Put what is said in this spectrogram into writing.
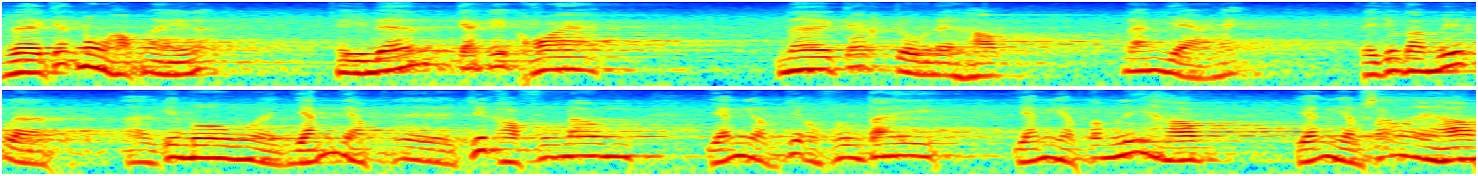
về các môn học này đó thì đến các cái khoa nơi các trường đại học đang dạy thì chúng ta biết là à, cái môn mà dẫn nhập ờ, triết học phương đông dẫn nhập triết học phương tây dẫn nhập tâm lý học dẫn nhập xã hội học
